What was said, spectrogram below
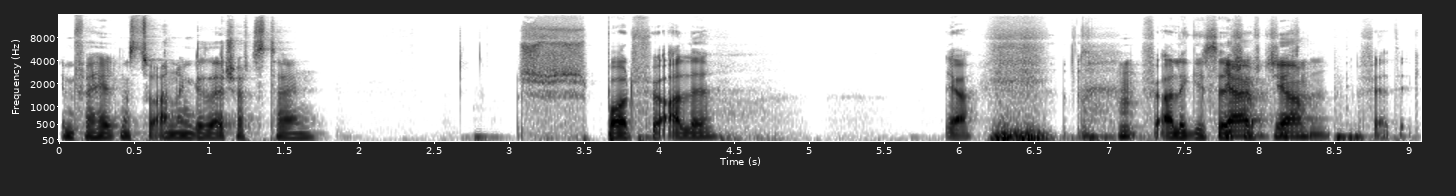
im Verhältnis zu anderen Gesellschaftsteilen? Sport für alle. Ja. Hm. für alle Gesellschaftsschichten. Ja, ja. Fertig.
